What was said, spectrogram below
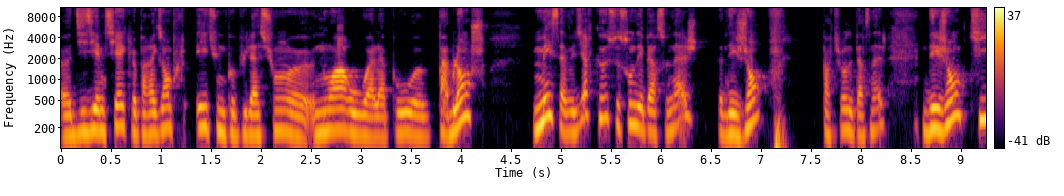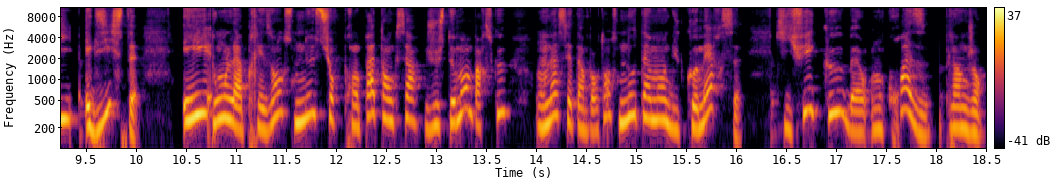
Xe siècle, par exemple, est une population noire ou à la peau pas blanche, mais ça veut dire que ce sont des personnages, des gens, partir de personnages, des gens qui existent et dont la présence ne surprend pas tant que ça, justement parce que on a cette importance, notamment du commerce, qui fait que ben, on croise plein de gens.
